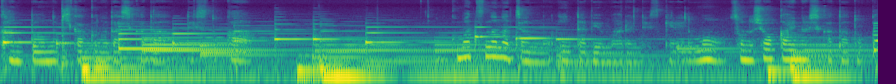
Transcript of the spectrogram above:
関東の企画の出し方ですとか小松菜奈ちゃんのインタビューもあるんですけれどもその紹介の仕方とか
